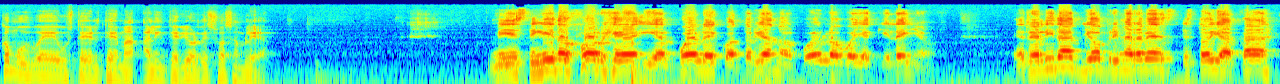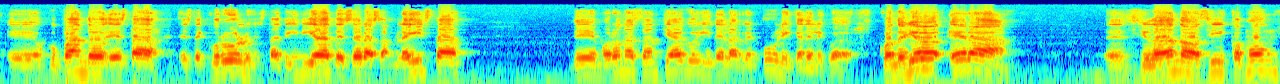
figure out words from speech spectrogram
cómo ve usted el tema al interior de su Asamblea? Mi distinguido Jorge y el pueblo ecuatoriano, el pueblo guayaquileño, en realidad yo primera vez estoy acá eh, ocupando esta, este curul, esta dignidad de ser asambleísta de Morona Santiago y de la República del Ecuador. Cuando yo era eh, ciudadano así común,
